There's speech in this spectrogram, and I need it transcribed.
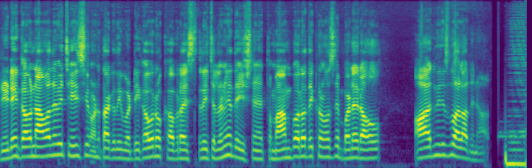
ਕੈਨੇਡੀਅਨ ਖਬਰਨਾਮਾ ਦੇ ਵਿੱਚ ਇਹ ਸੀ ਹੁਣ ਤੱਕ ਦੀ ਵੱਡੀ ਖਬਰ। ਉਹ ਖਬਰਾਂ ਇਸ ਤਰ੍ਹਾਂ ਚੱਲਣੀਆਂ। ਦੇਸ਼ ਨੇ ਤਮਾਮ ਖਬਰਾਂ ਦੇਖਣ ਵਾਸਤੇ ਬਣੇ ਰਹੋ ਆਦਮੀ ਨਿਊਜ਼ ਵਾਲਾ ਦੇ ਨਾਲ।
